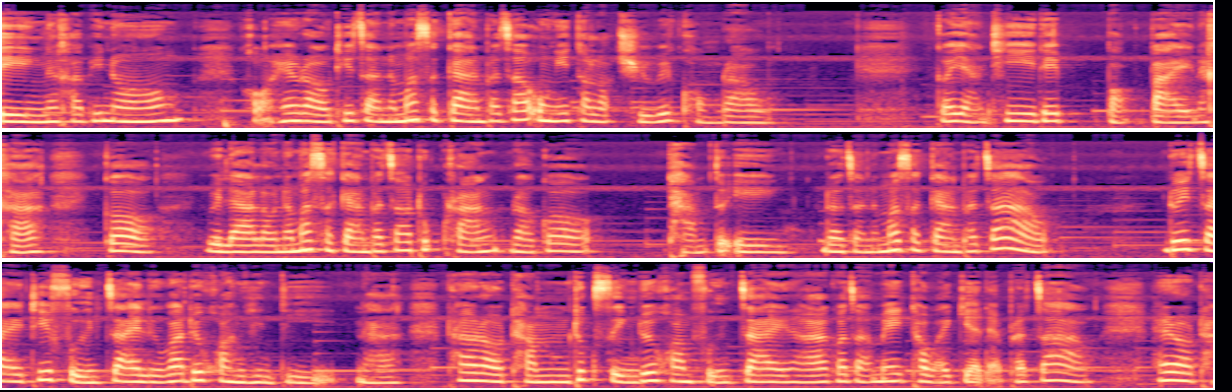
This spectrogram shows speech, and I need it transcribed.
ริงๆนะคะพี่น้อง ขอให้เราที่จะนมัสการพระเจ้าองค์นี้ตลอดชีวิตของเรา ก็อย่างที่ได้บอกไปนะคะ ก็เวลาเรานมัสการพระเจ้าทุกครั้ง เราก็ถามตัวเอง เราจะนมัสการพระเจ้า ด้วยใจที่ฝืนใจหรือว่าด้วยความยินดีนะคะถ้าเราทำทุกสิ่งด้วยความฝืนใจนะคะ ก็จะไม่ถวายเกียรติแด่พระเจ้า ให้เราท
